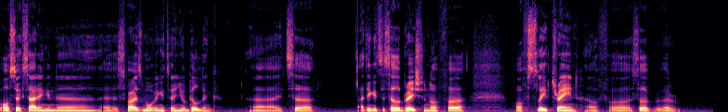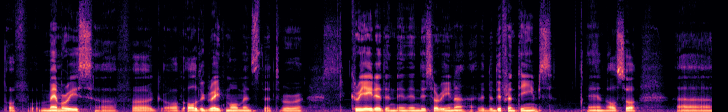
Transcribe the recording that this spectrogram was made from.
also exciting in, uh, as far as moving into a new building. Uh, it's I think it's a celebration of uh, of Sleep Train, of uh, of memories, of, of all the great moments that were created in, in, in, this arena with the different teams and also uh,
